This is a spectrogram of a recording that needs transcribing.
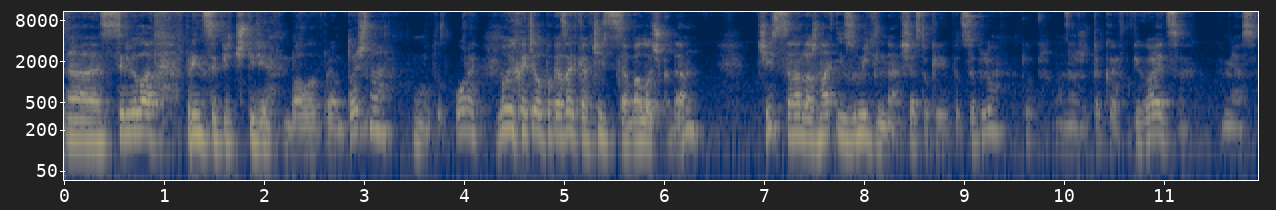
э, сервелат, в принципе, 4 балла прям точно. Ну, тут поры. Ну и хотел показать, как чистится оболочка, да? Чиститься она должна изумительно. Сейчас только ее подцеплю. Тут она же такая впивается в мясо.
